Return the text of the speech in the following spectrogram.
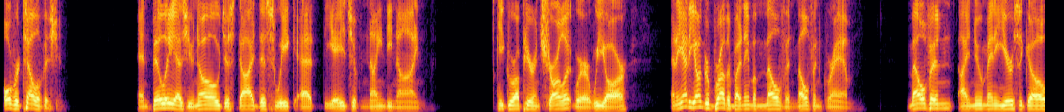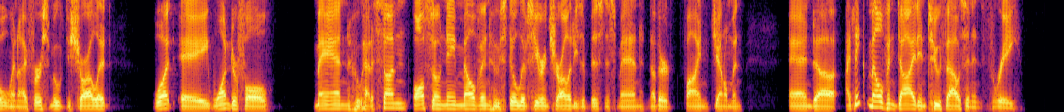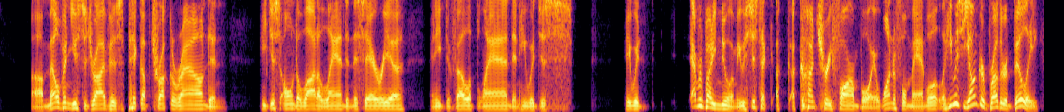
over television. And Billy, as you know, just died this week at the age of 99. He grew up here in Charlotte, where we are, and he had a younger brother by the name of Melvin, Melvin Graham. Melvin, I knew many years ago when I first moved to Charlotte. What a wonderful man who had a son also named Melvin, who still lives here in Charlotte. He's a businessman, another fine gentleman. And uh, I think Melvin died in 2003. Uh, Melvin used to drive his pickup truck around, and he just owned a lot of land in this area, and he developed land, and he would just he would everybody knew him. He was just a, a, a country farm boy, a wonderful man. Well, he was younger brother of Billy,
